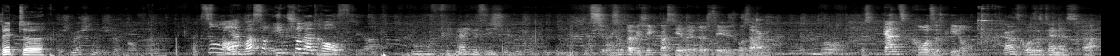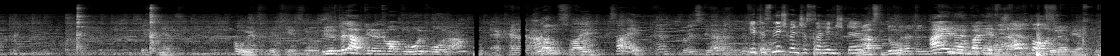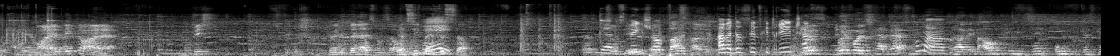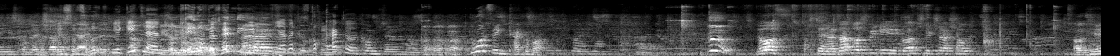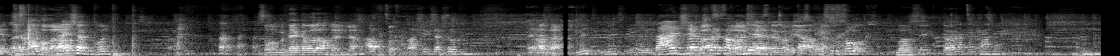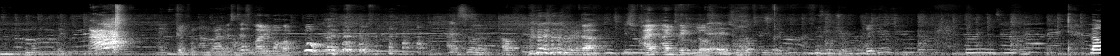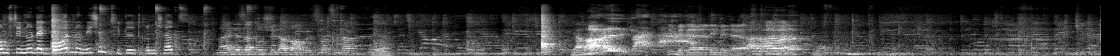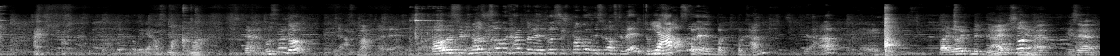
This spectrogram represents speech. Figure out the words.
Bitte. Ich möchte nicht da drauf sein. So, Maul, ja. Du warst doch eben schon da drauf. Du kriegst dein Gesicht. Das ist super geschickt, was hier wird durchstehen, ich muss sagen. Das ist ganz großes Kino. Ganz großes Tennis. Ja. Oh, jetzt, jetzt geht's los. Wie viele Bälle habt ihr denn überhaupt geholt, Bruder? Ja, keine haben Ahnung. zwei. Zwei. So ist es gelernt. Geht es nicht, wenn ich es da hinstelle? hast denn du? Einen, weil ihr nicht aufbaut. Oder wir. Vorne liegt noch eine. Tisch. Blöde Bella ist uns auch. Jetzt sieht man Hey. Vista. Ja, das merke ich auch. Aber das ist jetzt gedreht, Schatz. Wohin wollte ich gerade werfen? Guck mal. Und hab im Augenblick gesehen, oh, das Ding ist komplett schwarz. drehst du zurück? Hier geht nicht. Dreh doch das Handy! Ja, aber das ist doch Kacke. Du hast wegen Kacke gemacht. Los! Der Sandro spielt gegen den Gordon Schnick, Schnuck. Okay, Das ich auch aber hab, da. nein, ich hab gewonnen. So ungefähr kann man das auch nennen, ne? Auf, mach Schnick, Schnuck. Ach, da. Äh, mit, mit, äh, Nein, Stein, Was? Papier. Scherben, Stein, Papier, Nächste das. so. Was? Das ist das mal die Woche. 1-0. Auf Ja. Ein, ein Trinken los. die, ich muss auf die Seite. Warum stehen nur der Gordon und ich im Titel drin, Schatz? Nein, der Sandro steht auch noch, aber das war zu lang. Ja. Jawohl! Die mit der, die mit der. Warte, warte, warte. Der aufmacht, immer. Muss man doch. Ja, macht Alter. Warum ist der Knossi so bekannt? Weil er der größte Spacko ist auf der Welt. Du Ja. musst auch so Be nennen. be bekannt? Ja. Bei Leuten mit Bildung Nein, schon. ja, ist er.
